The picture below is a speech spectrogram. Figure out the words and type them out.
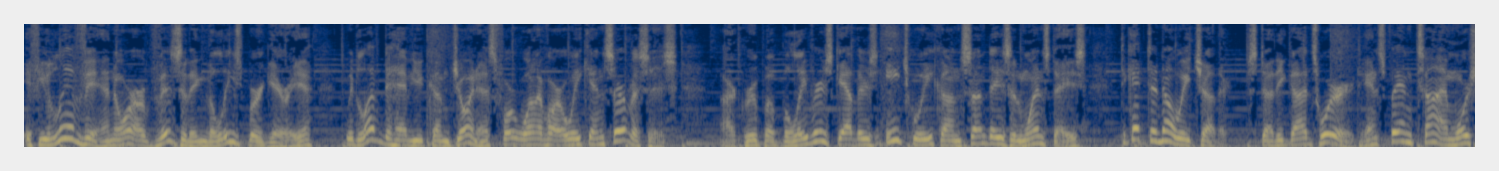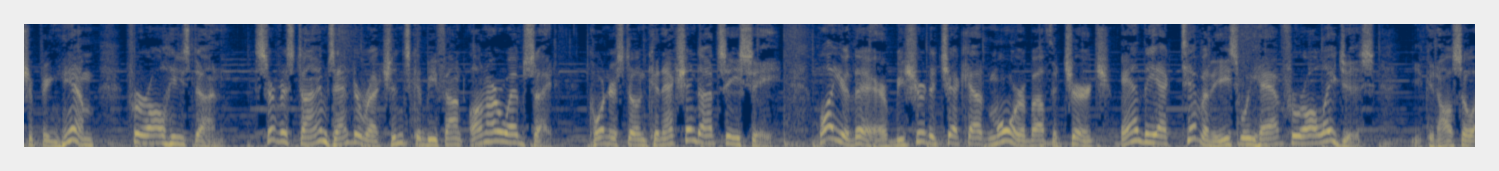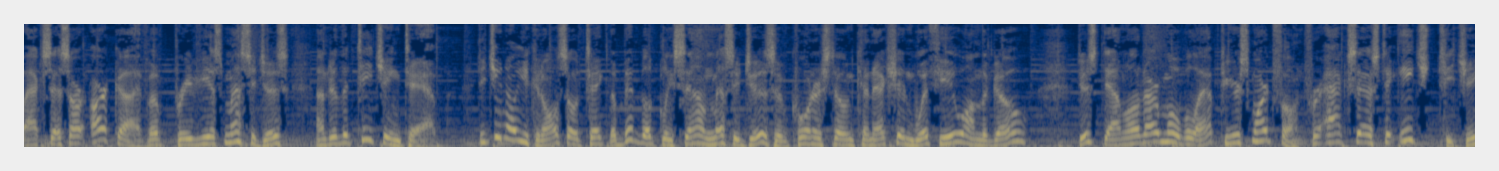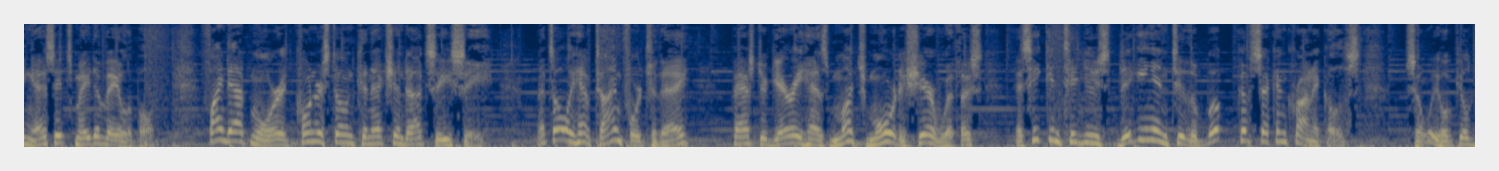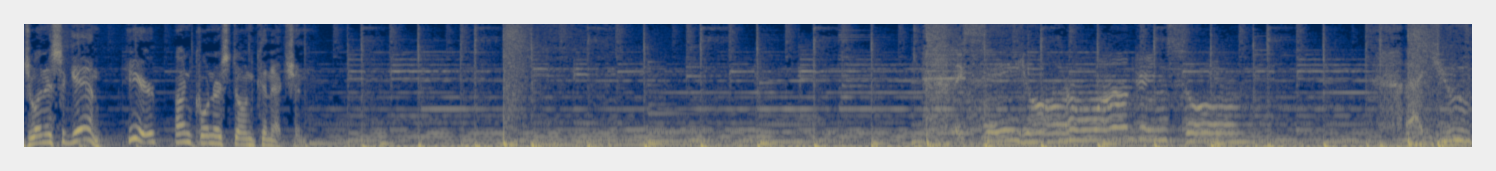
If you live in or are visiting the Leesburg area, we'd love to have you come join us for one of our weekend services. Our group of believers gathers each week on Sundays and Wednesdays to get to know each other, study God's Word, and spend time worshiping Him for all He's done. Service times and directions can be found on our website, cornerstoneconnection.cc. While you're there, be sure to check out more about the church and the activities we have for all ages. You can also access our archive of previous messages under the Teaching tab. Did you know you can also take the biblically sound messages of Cornerstone Connection with you on the go? Just download our mobile app to your smartphone for access to each teaching as it's made available. Find out more at cornerstoneconnection.cc. That's all we have time for today. Pastor Gary has much more to share with us as he continues digging into the book of Second Chronicles. So we hope you'll join us again here on Cornerstone Connection.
